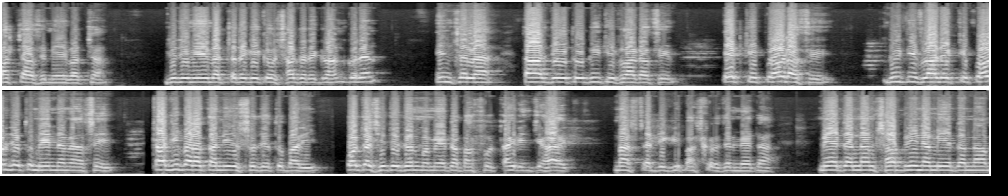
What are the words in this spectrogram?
বাচ্চা আছে, মেয়ে বাচ্চা। যদি মেয়ে বাচ্চাটাকে কেউ সাদরে গ্রহণ করেন, ইনশাল্লাহ তার যেহেতু দুইটি ফ্ল্যাট আছে, একটি প্লট আছে, দুইটি ফ্ল্যাট, একটি প্লট যেহেতু মেয়ের নামে আছে, কাজীপাড়া তার নিজস্ব যেহেতু বাড়ি। পঁচাশিতে জন্ম মেয়েটা পাসপোর্ট চার inch height master degree pass করেছেন মেয়েটা। মেয়েটার নাম সাবরিনা, মেয়েটার নাম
